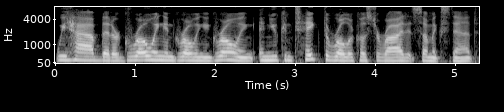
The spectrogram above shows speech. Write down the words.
we have that are growing and growing and growing, and you can take the roller coaster ride at some extent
